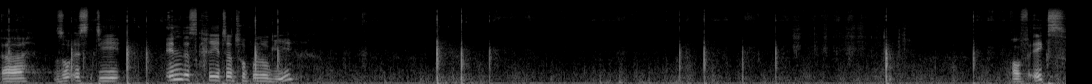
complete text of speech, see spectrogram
äh, so ist die indiskrete Topologie auf x.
